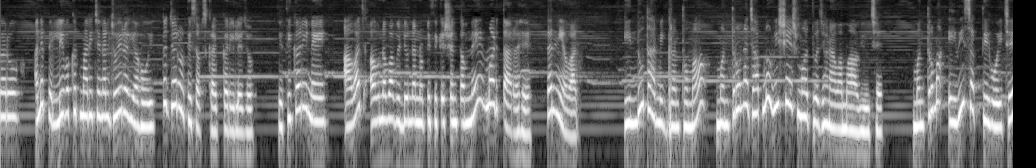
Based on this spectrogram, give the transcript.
કરો અને પહેલી વખત મારી ચેનલ જોઈ રહ્યા હોય તો જરૂરથી સબસ્ક્રાઇબ કરી લેજો. જેથી કરીને આવા જ અવનવા વિડીયોના નોટિફિકેશન તમને મળતા રહે. ધન્યવાદ. હિન્દુ ધાર્મિક ગ્રંથોમાં મંત્રોના જાપનું વિશેષ મહત્વ જણાવવામાં આવ્યું છે. મંત્રોમાં એવી શક્તિ હોય છે,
